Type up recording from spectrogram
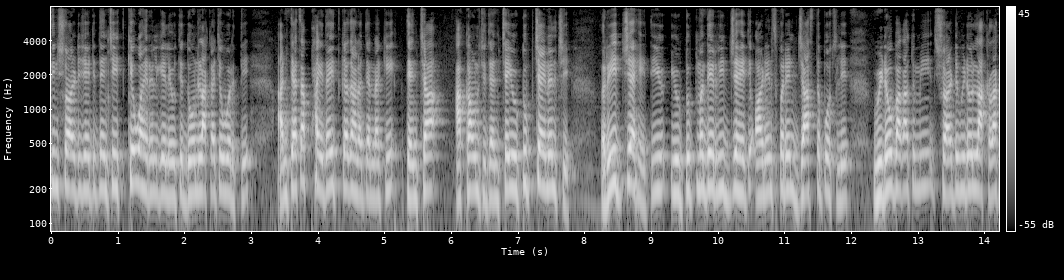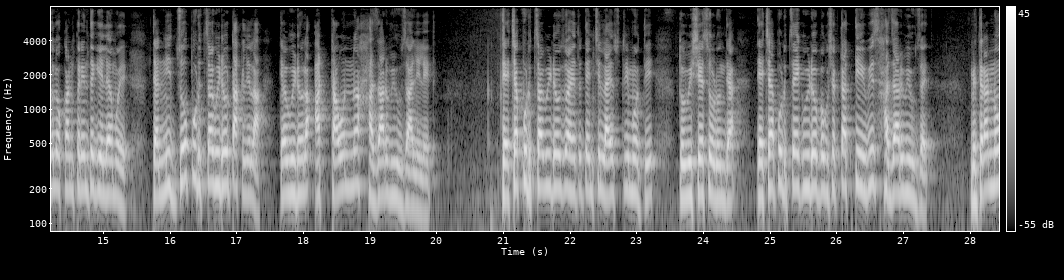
तीन शॉर्ट जे आहे ते त्यांचे इतके व्हायरल गेले होते दोन लाखाच्या वरती. आणि त्याचा फायदा इतका झाला त्यांना की त्यांच्या अकाउंटची त्यांच्या यूट्यूब चॅनलची रीच जी आहे ती यूट्यूबमध्ये रीच जी आहे ती ऑडियन्सपर्यंत जास्त पोचली व्हिडिओ बघा तुम्ही शॉर्ट व्हिडिओ लाख लाख लोकांपर्यंत गेल्यामुळे त्यांनी जो पुढचा व्हिडिओ टाकलेला त्या व्हिडिओला अठ्ठावन्न हजार व्ह्यूज आलेले आहेत. त्याच्या पुढचा व्हिडिओ जो आहे तो त्यांची लाईव्ह स्ट्रीम होती. तो विषय सोडून द्या. त्याच्या पुढचा एक व्हिडिओ बघू शकता तेवीस हजार व्ह्यूज आहेत. मित्रांनो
